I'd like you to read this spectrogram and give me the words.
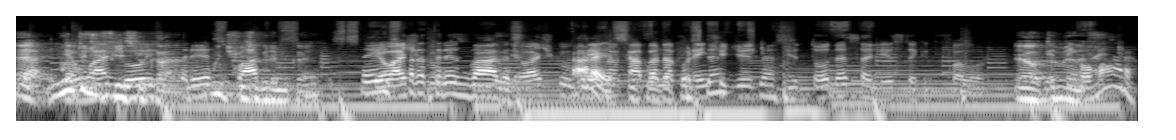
É, Tá, muito acho difícil, Dois, cara. três, muito difícil quatro, o Grêmio cair. Seis Eu acho pra que o- três vagas. Eu acho que o Cara, Grêmio é acaba na 50% frente de, de toda essa lista que tu falou. É, eu também acho. Tomara,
